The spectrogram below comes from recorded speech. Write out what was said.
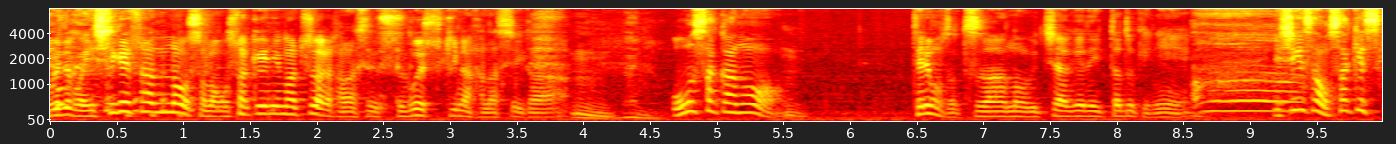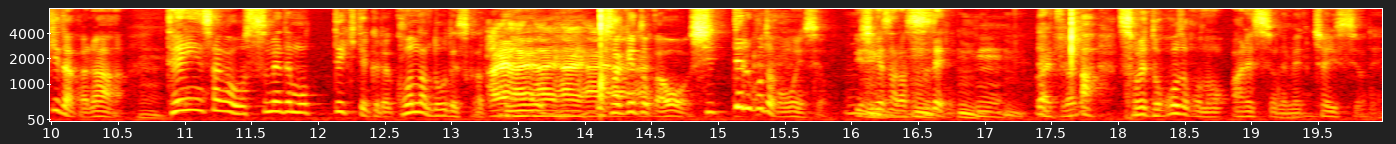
俺でも石毛さんのそのお酒にまつわる話ですごい好きな話が、うん。大阪のん。テレモンズのツアーの打ち上げで行った時にあ石毛さんお酒好きだから、うん。店員さんがおすすめで持ってきてくれこんなんどうですかっていうお酒とかを知ってることが多いんですよ、石毛さんがすでに。うん。ああそれどこどこのあれっすよね。めっちゃいいっすよね。っ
